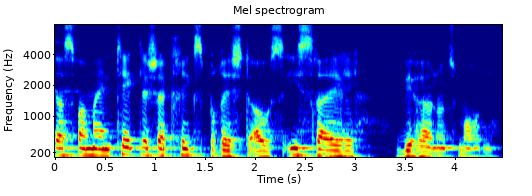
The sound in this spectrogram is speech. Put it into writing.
Das war mein täglicher Kriegsbericht aus Israel. Wir hören uns morgen.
